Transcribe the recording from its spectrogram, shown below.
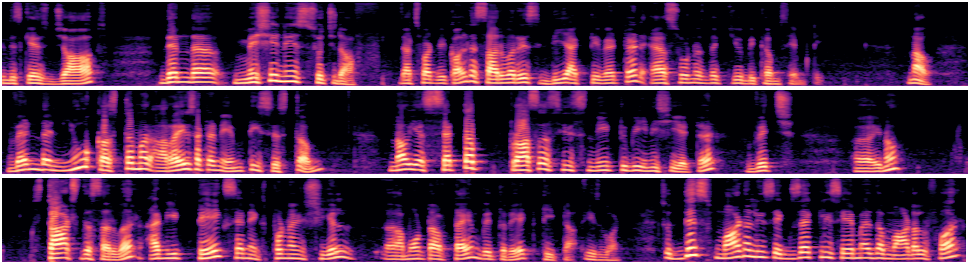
in this case jobs then the machine is switched off that is what we call the server is deactivated as soon as the queue becomes empty. Now, when the new customer arrives at an empty system, now a setup process is need to be initiated which uh, you know starts the server and it takes an exponential uh, amount of time with rate theta is what. So, this model is exactly same as the model for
